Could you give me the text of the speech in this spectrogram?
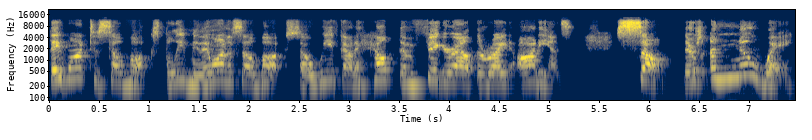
They want to sell books. Believe me, they want to sell books. So we've got to help them figure out the right audience. So there's a new way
